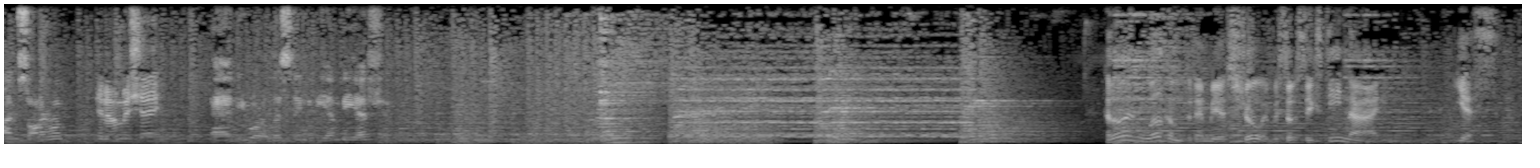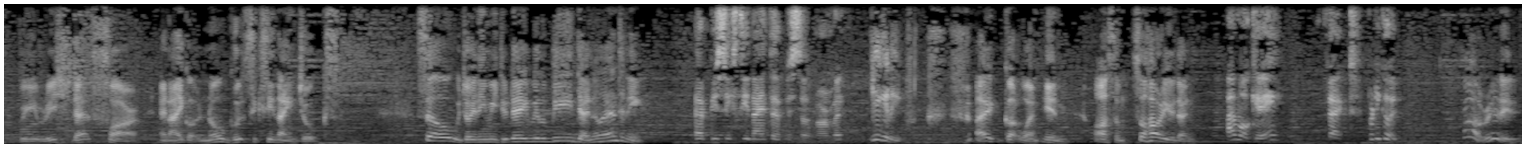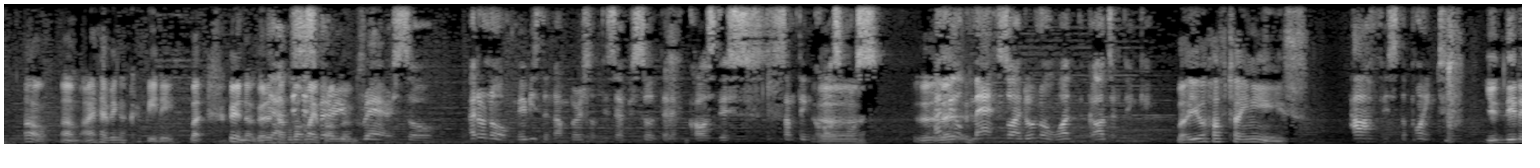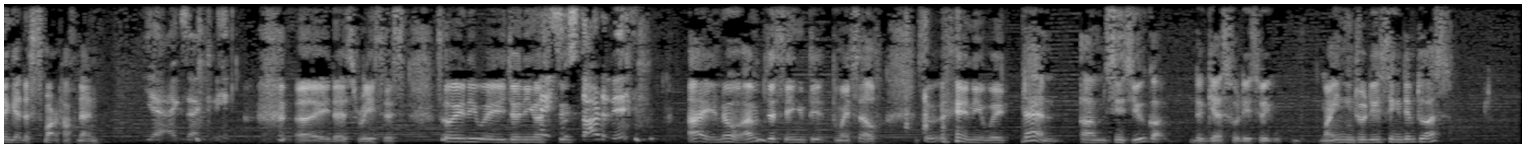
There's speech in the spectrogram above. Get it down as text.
I'm Saunter Hoof, And I'm Michelle. and you are listening to the MBS show. Hello and welcome to the MBS Show, episode 69. Yes, we reached that far, and I got no good 69 jokes. So, joining me today will be Daniel Anthony. Happy 69th episode, Norman. Giggity! I got one in. Awesome. So, how are you, Dan? I'm okay. In fact, pretty good. Oh, really? Oh, um, I'm having a crappy day, but we're not going to yeah, talk this about is my very problems. rare, so I don't know. Maybe it's the numbers of this episode that have caused this something cosmos. I feel math, so I don't know what the gods are thinking. but you're half Chinese. Half is the point. You didn't get the smart half, Dan. yeah, exactly. Hey, that's racist. So anyway, joining us hey, who to- started it? I know. I'm just saying it to myself. So anyway, Dan, um, since you got the guest for this week, mind introducing them to us?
